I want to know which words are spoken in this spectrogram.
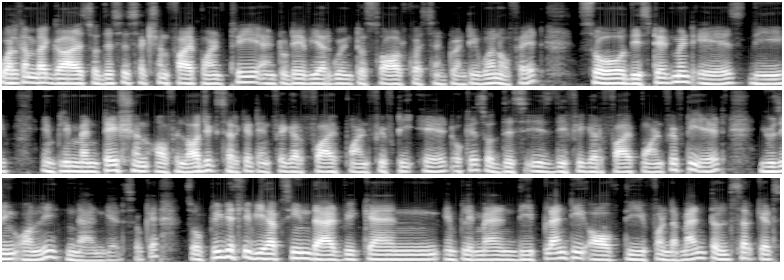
Welcome back guys. So this is section 5.3 and today we are going to solve question 21 of it. So the statement is the implementation of a logic circuit in figure 5.58. Okay, so this is the figure 5.58 using only NAND gates. Okay, so previously we have seen that we can implement the plenty of the fundamental circuits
